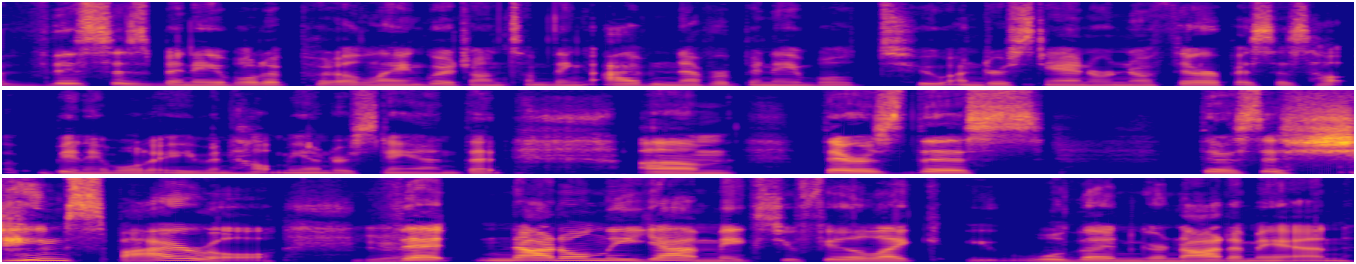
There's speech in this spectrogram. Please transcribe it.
this has been able to put a language on something I've never been able to understand, or no therapist has been able to even help me understand. That um, there's this there's this shame spiral Yeah. that not only yeah makes you feel like well then you're not a man.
